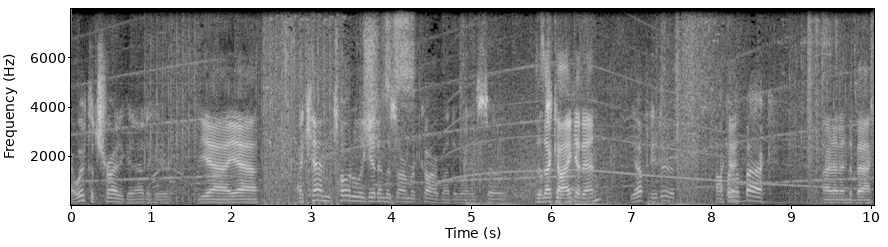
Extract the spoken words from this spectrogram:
Alright, we have to try to get out of here. Yeah, yeah. I can totally get in this armored car, by the way, so... Does that do guy get in? Yep, he did. Hop Okay. in the back. Alright, I'm in the back.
